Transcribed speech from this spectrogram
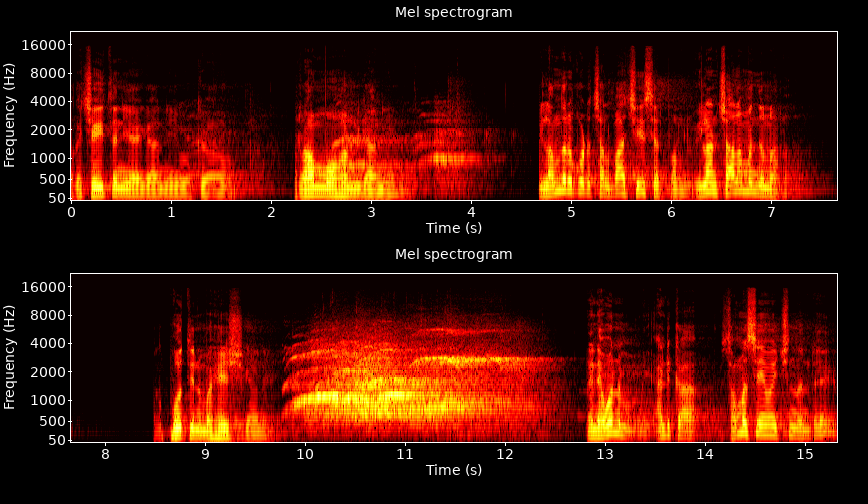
ఒక చైతన్య కానీ ఒక రామ్మోహన్ కానీ వీళ్ళందరూ కూడా చాలా బాగా చేశారు పనులు. ఇలాంటి చాలామంది ఉన్నారు. పోతిని మహేష్ కానీ నేను ఎవరిని అంటే సమస్య ఏమొచ్చిందంటే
